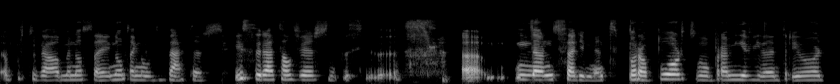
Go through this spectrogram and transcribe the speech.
a Portugal, mas não sei, não tenho datas. Isso será talvez assim, uh, não necessariamente para o Porto ou para a minha vida anterior,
